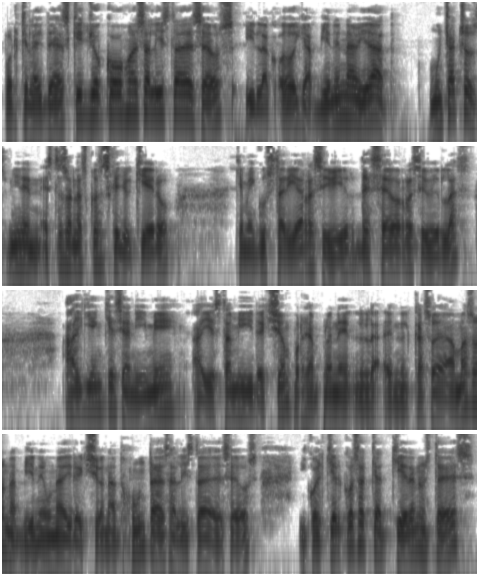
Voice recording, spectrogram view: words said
Porque la idea es que yo cojo esa lista de deseos y la, oiga, viene Navidad. Muchachos, miren, estas son las cosas que yo quiero, que me gustaría recibir, deseo recibirlas. Alguien que se anime, ahí está mi dirección, por ejemplo, en el, en el caso de Amazon viene una dirección adjunta a esa lista de deseos y cualquier cosa que adquieran ustedes,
